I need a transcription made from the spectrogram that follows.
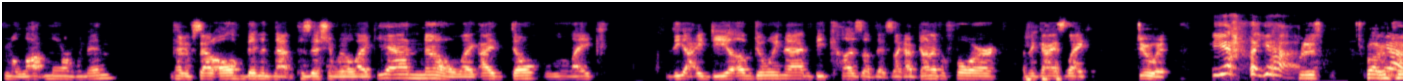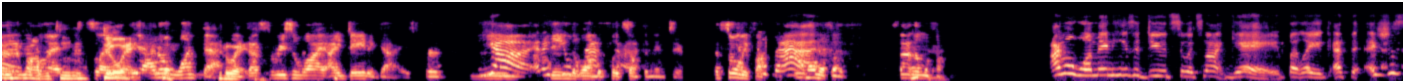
from a lot more women that have said all have been in that position where, like, yeah, no, like I don't like the idea of doing that because of this. Like I've done it before, and the guy's like, "Do it, Yeah, yeah. just fucking Yeah. put it in my butt." Poverty. It's like, Do it. yeah, I don't want that. Do like it. that's the reason why I dated guys for me Yeah, and I being feel the one to bad. put something into. That's totally I fine. It's bad. not homophobic. It's not homophobic. I'm a woman, he's a dude, so it's not gay. But like at the it's just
